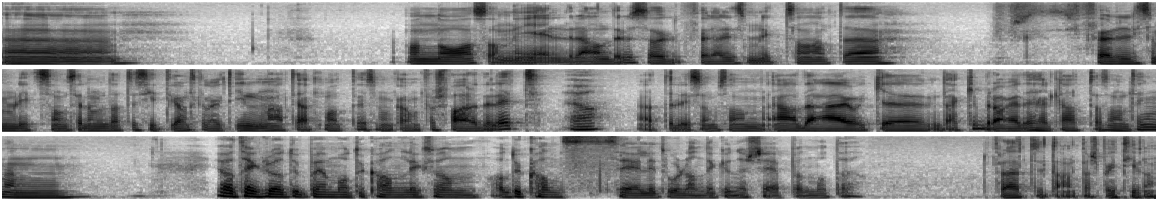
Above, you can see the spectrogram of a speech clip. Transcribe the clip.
Uh, og nå, sånn i eldre alder, så føler jeg liksom litt sånn at eh, føler liksom litt sånn, Selv om det sitter ganske langt inne, at jeg på en måte liksom kan forsvare det litt. Ja. At det liksom sånn Ja, det er jo ikke, det er ikke bra i det hele tatt, og sånne ting, men ja, Tenker du at du på en måte kan liksom At du kan se litt hvordan det kunne skje, på en måte? fra et litt annet perspektiv, da.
